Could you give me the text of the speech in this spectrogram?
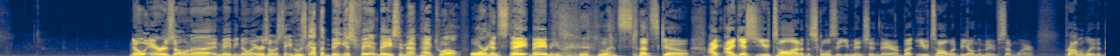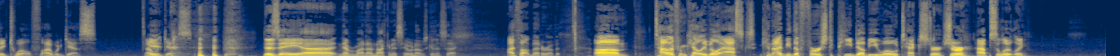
No Arizona and maybe no Arizona State. Who's got the biggest fan base in that Pac-12? Oregon State, baby. let's let's go. I, I guess Utah out of the schools that you mentioned there, but Utah would be on the move somewhere. Probably the Big Twelve, I would guess. I would guess. Does a uh, never mind? I'm not going to say what I was going to say. I thought better of it. Um, Tyler from Kellyville asks, "Can I be the first PWO texter?" Sure, absolutely.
